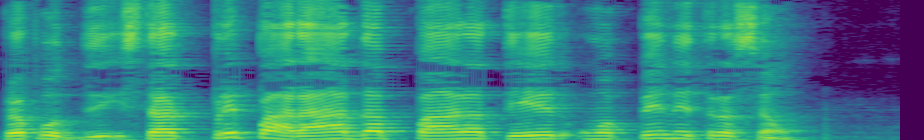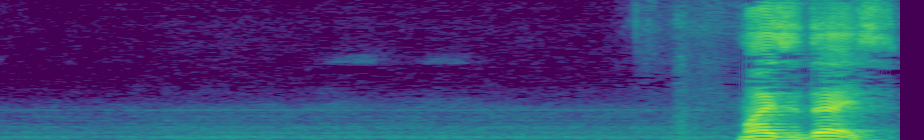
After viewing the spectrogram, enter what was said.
para poder estar preparada para ter uma penetração. Mais de 10?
